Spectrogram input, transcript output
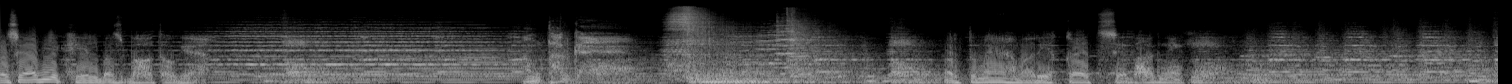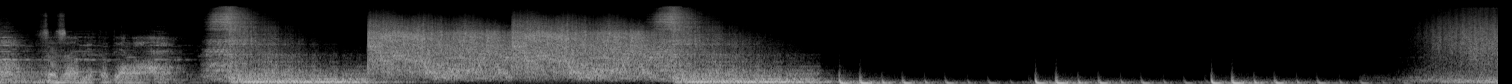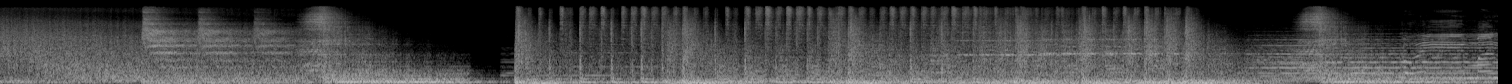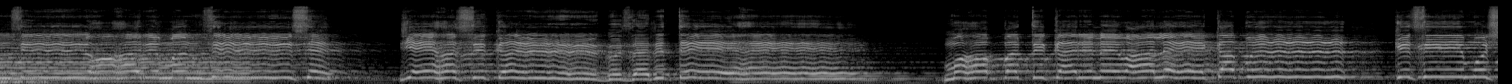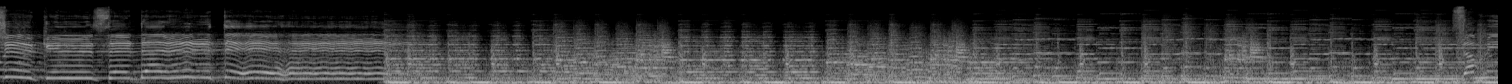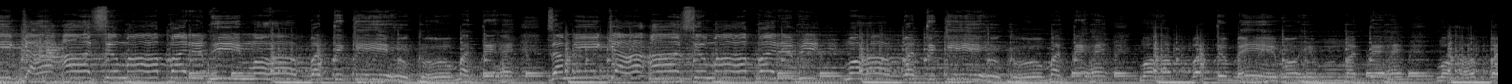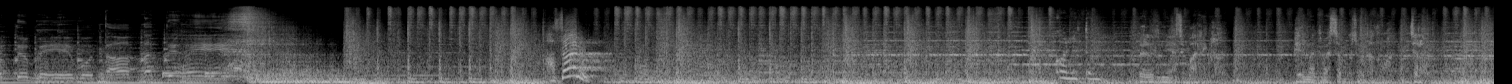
वैसे अब ये खेल बस बहुत हो गया हम थक गए हैं। और तुम्हें हमारी कैद से भागने की सजा भी तो देनी है। ये हंस कर गुजरते हैं। मोहब्बत करने वाले कब किसी मुश्किल से डरते हैं। जमी जमी क्या आसमां पर भी मोहब्बत की हुकूमत है। मोहब्बत में वो हिम्मत है मोहब्बत में वो ताकत है। हसन! कौन है तुम? पहले तुम यहाँ से बाहर निकलो फिर मैं तुम्हें सब कुछ बता दूँगा। चलो।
